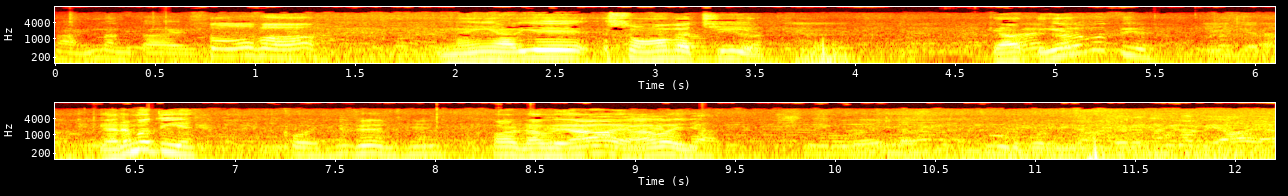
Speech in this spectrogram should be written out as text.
हाँ ही मांगता है सोफा नहीं यार ये सौंफ अच्छी है क्या होती है गर्म होती है कोई नहीं फिर भी ਤੁਹਾਡਾ ਵਿਆਹ ਹੋਇਆ ਭਾਈ झूठ बोली जा मेरा ब्याह आया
